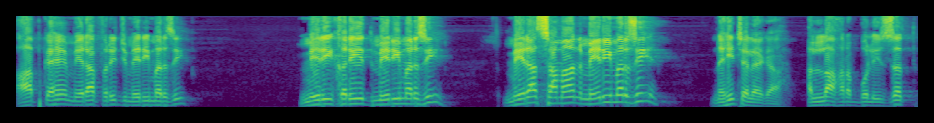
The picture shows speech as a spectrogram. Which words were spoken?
آپ کہیں میرا فریج میری مرضی۔ میری خرید میری مرضی۔ میرا سامان میری مرضی۔ نہیں چلے گا۔ اللہ رب العزت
